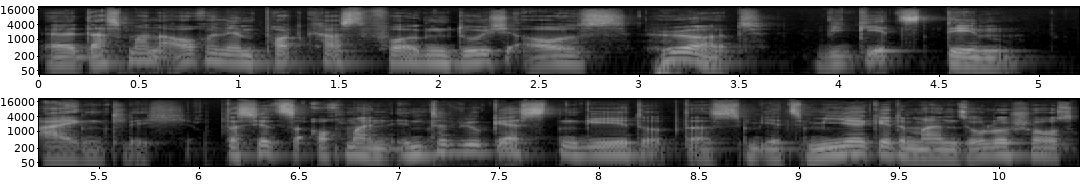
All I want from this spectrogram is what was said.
äh, dass man auch in den Podcast-Folgen durchaus hört, wie geht es dem eigentlich? Ob das jetzt auch meinen Interviewgästen geht, ob das jetzt mir geht in meinen Soloshows.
